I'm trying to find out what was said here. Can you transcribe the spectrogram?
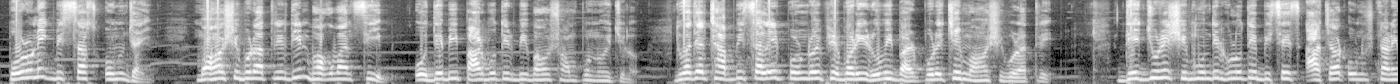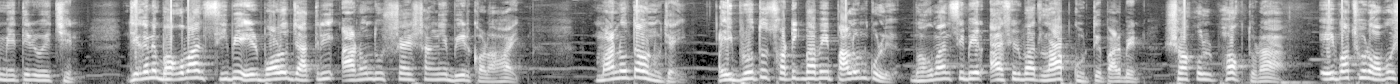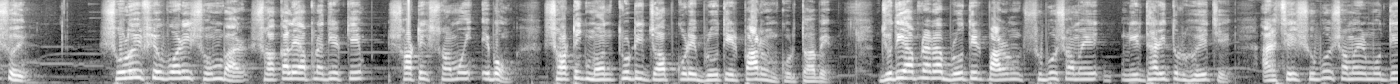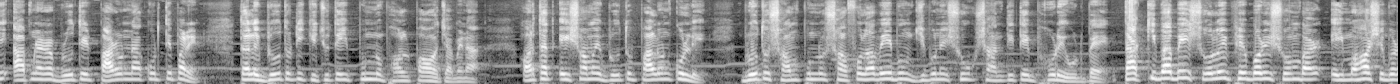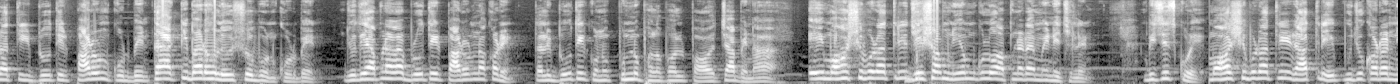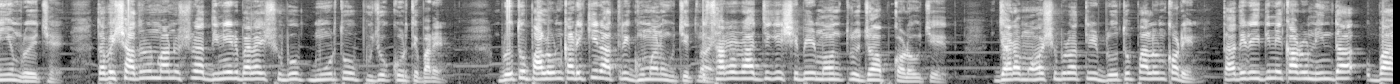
পৌরাণিক বিশ্বাস অনুযায়ী মহাশিবরাত্রির দিন ভগবান শিব ও দেবী পার্বতীর বিবাহ সম্পন্ন হয়েছিল। দু হাজার ছাব্বিশ সালের পনেরোই ফেব্রুয়ারি রবিবার পড়েছে মহাশিবরাত্রি। দেশজুড়ে শিব মন্দিরগুলোতে বিশেষ আচার অনুষ্ঠানে মেতে রয়েছেন যেখানে ভগবান শিবের বড় যাত্রী আনন্দ উৎসাহের সঙ্গে বের করা হয়। মান্যতা অনুযায়ী, এই ব্রত সঠিকভাবে পালন করলে ভগবান শিবের আশীর্বাদ লাভ করতে পারবেন সকল ভক্তরা। এই বছর অবশ্যই ষোলোই ফেব্রুয়ারি সোমবার সকালে আপনাদেরকে সঠিক সময় এবং সঠিক মন্ত্রটি জপ করে ব্রতের পালন করতে হবে। যদি আপনারা ব্রতের পালন শুভ সময়ে নির্ধারিত হয়েছে আর সেই শুভ সময়ের মধ্যে আপনারা ব্রতের পালন না করতে পারেন, তাহলে ব্রতটি কিছুতেই পূর্ণ ফল পাওয়া যাবে না। অর্থাৎ এই সময় ব্রত পালন করলে ব্রত সম্পূর্ণ সফল হবে এবং জীবনে সুখ শান্তিতে ভরে উঠবে। তা কীভাবে ষোলোই ফেব্রুয়ারি সোমবার এই মহাশিবরাত্রির ব্রতের পালন করবেন তা একটিবার হলেও শ্রবণ করবেন। যদি আপনারা ব্রতের পালন না করেন, তাহলে ব্রতের কোনো পূর্ণ ফলাফল পাওয়া যাবে না। এই মহাশিবরাত্রির যেসব নিয়মগুলো আপনারা মেনেছিলেন বিশেষ করে মহাশিবরাত্রির রাত্রে পুজো করার নিয়ম রয়েছে। তবে সাধারণ মানুষরা দিনের বেলায় শুভ মুহূর্ত পুজো করতে পারেন। ব্রত পালনকারীকে রাত্রে ঘুমানো উচিত নয়? সারা রাত জেগে শিবের মন্ত্র জপ করা উচিত। যারা মহাশিবরাত্রির ব্রত পালন করেন, তাদের এই দিনে কারও নিন্দা বা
